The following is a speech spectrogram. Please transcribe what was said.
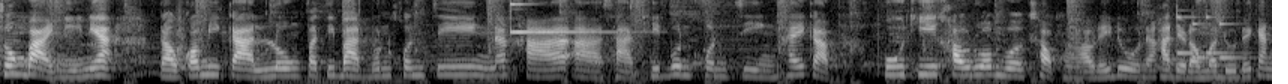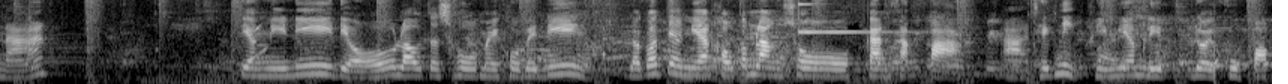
ช่วงบ่ายนี้เนี่ยเราก็มีการลงปฏิบัติบนคนจริงนะคะาสาธิตบนคนจริงให้กับผู้ที่เข้าร่วมเวิร์กช็อปของเราได้ดูนะคะ เดี๋ยวเรามาดูด้วยกันนะ เตียงนี้นี่เดี๋ยวเราจะโชว์ไมโครเบดดิ้งแล้วก็เตียงเนี้ยเขากำลังโชว์การสักปากอ่าเทคนิคพรีเมียมลิฟโดยครูป๊อป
